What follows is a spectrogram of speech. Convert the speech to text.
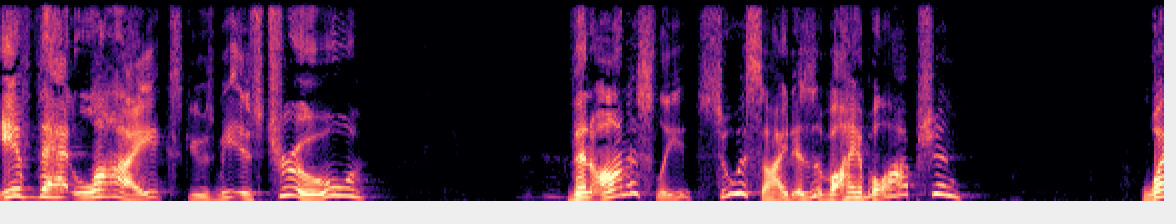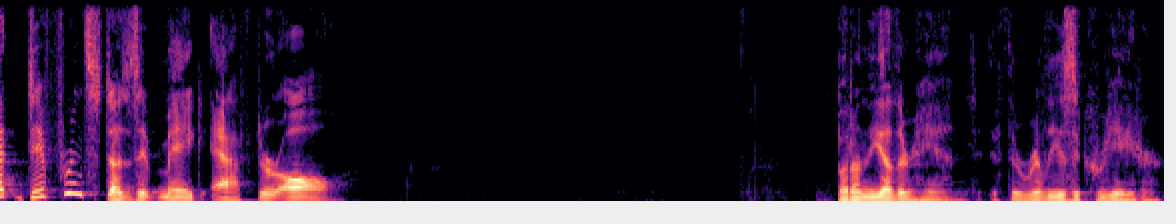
If that lie, excuse me, is true, then honestly, suicide is a viable option. What difference does it make after all? But on the other hand, if there really is a creator,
